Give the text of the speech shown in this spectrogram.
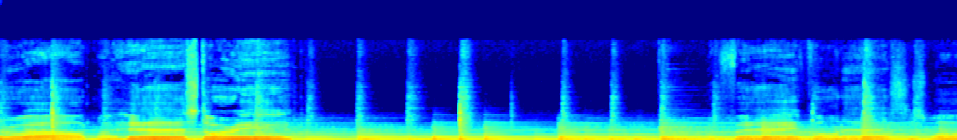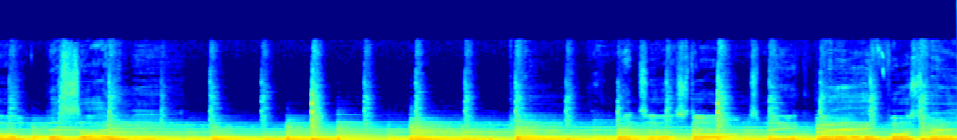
throughout my history. Your faithfulness has walked beside me. Winter storms make way for spring.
